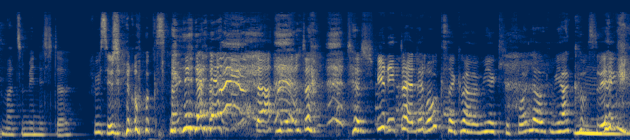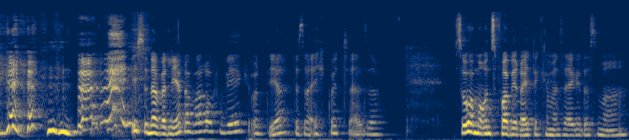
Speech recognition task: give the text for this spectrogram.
Mal zumindest der physische Rucksack. der, der, der spirituelle Rucksack war bei mir ein bisschen voll auf dem Jakobsweg. ist dann aber leerer war auf dem Weg und ja, das war echt gut. Also so haben wir uns vorbereitet, kann man sagen, dass wir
